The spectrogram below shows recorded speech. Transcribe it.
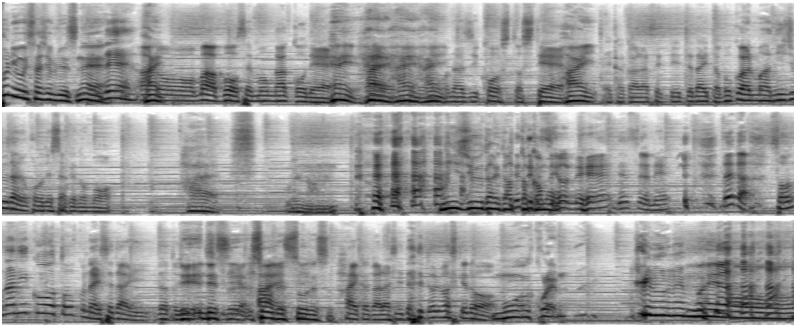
当にお久しぶりですね。ね、あのーまあ某専門学校で、はいはいはいはい同じ講師として、はい、え関わらせていただいた僕はまあ20代の頃でしたけども、はい。俺なん 20代だったかも です。よね。ですよね。なんかそんなにこう遠くない世代だというでです、そうですそうです。はい、はい、関わらせていただいておりますけど。もうこれ10年前の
